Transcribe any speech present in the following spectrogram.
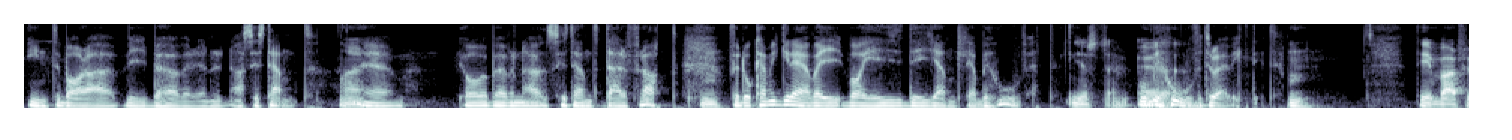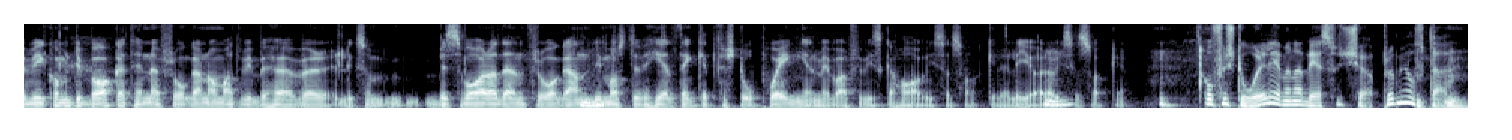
Inte bara vi behöver en assistent. Nej. Jag behöver en assistent därför att. För då kan vi gräva i vad är det egentliga behovet. Just det. Och Eh, behov tror jag är viktigt. Det är varför vi kommer tillbaka till den här frågan om att vi behöver liksom besvara den frågan. Mm. Vi måste helt enkelt förstå poängen med varför vi ska ha vissa saker eller göra Mm. vissa saker. Och förstår eleverna det så köper de ju ofta. Mm.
